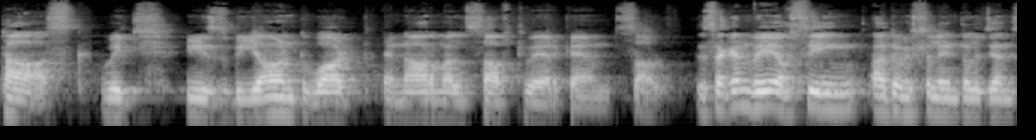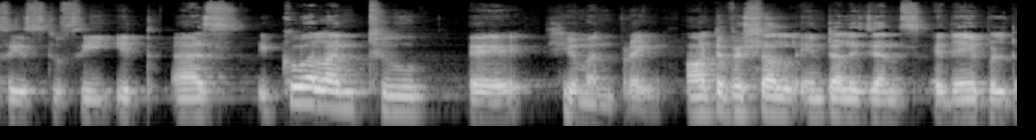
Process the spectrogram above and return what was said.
task which is beyond what a normal software can solve. The second way of seeing artificial intelligence is to see it as equivalent to a human brain. Artificial intelligence enabled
